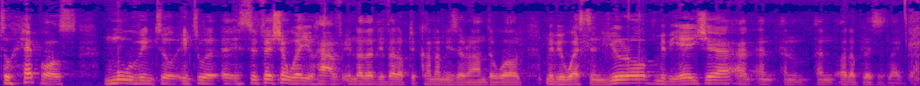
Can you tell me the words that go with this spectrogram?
to help us move into, into a, a, situation where you have in other developed economies around the world, maybe Western Europe, maybe Asia, and, and, and, and other places like that.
